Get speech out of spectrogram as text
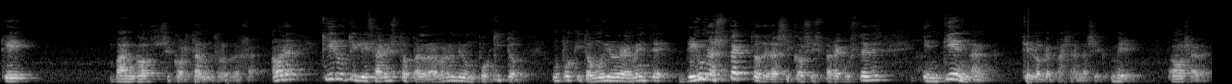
que Van Gogh se cortaron de oreja. Ahora, quiero utilizar esto para hablarle un poquito, un poquito muy brevemente, de un aspecto de la psicosis para que ustedes entiendan qué es lo que pasa en la psicosis. Mire, vamos a ver.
